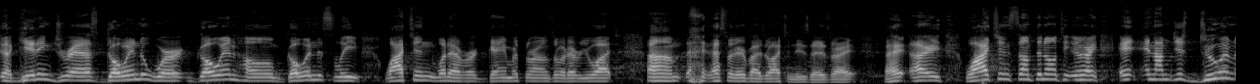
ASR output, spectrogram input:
uh, getting dressed, going to work, going home, going to sleep, watching whatever, Game of Thrones or whatever you watch. Um, that's what everybody's watching these days, right? Right. Watching something on TV, right? And, and I'm just doing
